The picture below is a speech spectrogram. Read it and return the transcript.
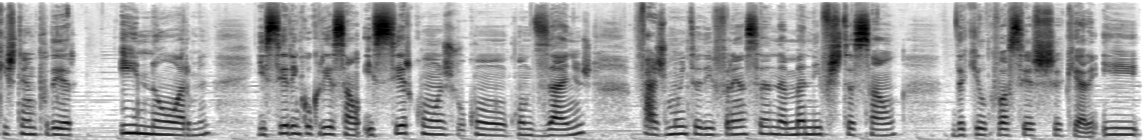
que isto tem um poder enorme e ser em cocriação e ser com, os, com, com desenhos faz muita diferença na manifestação daquilo que vocês querem. E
